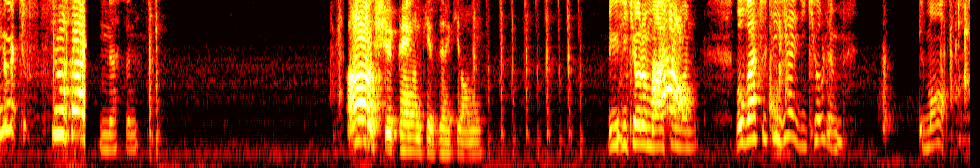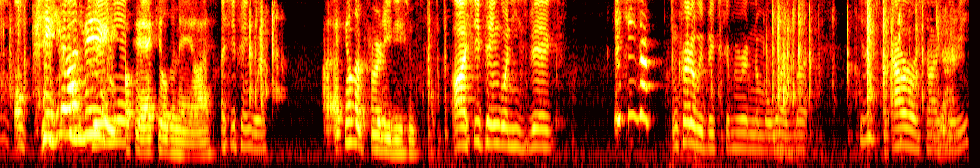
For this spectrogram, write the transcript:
You're Suicide! nothing. Oh shoot, Penguin Kid's gonna kill me. Because you killed him last time on. Well, that's what you get. You killed him. Small. Oh, He killed dang me! Okay, I killed an AI. I see penguin. I, I killed a pretty decent. Oh, I see penguin. He's big. Yeah, he's not incredibly big to compared to number one, but he's like arrow size, maybe.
